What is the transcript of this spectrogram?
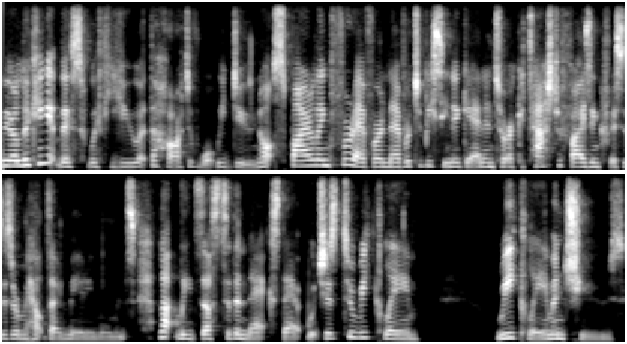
We are looking at this with you at the heart of what we do, not spiraling forever, never to be seen again into our catastrophizing Chris's or meltdown Mary moments. That leads us to the next step, which is to reclaim. Reclaim and choose.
